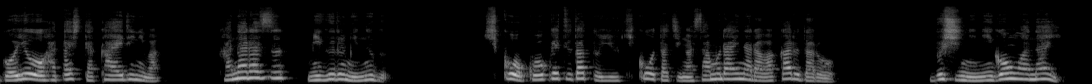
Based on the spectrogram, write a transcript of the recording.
御用を果たした帰りには、必ず身ぐるみ脱ぐ。思考高潔だという貴公たちが侍ならわかるだろう。武士に二言はない。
